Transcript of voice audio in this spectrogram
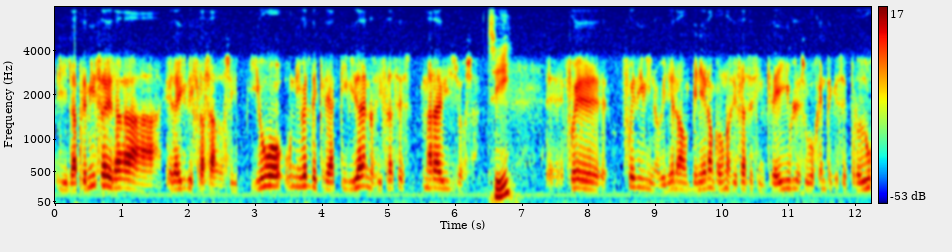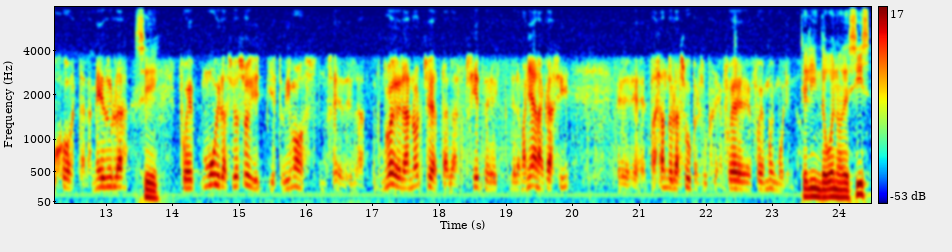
y la premisa era, era ir disfrazados y, y, hubo un nivel de creatividad en los disfraces maravillosa. ¿Sí? fue, fue divino, vinieron, vinieron con unos disfraces increíbles, hubo gente que se produjo hasta la médula. Sí. Fue muy gracioso y, estuvimos, no sé, desde las 9 de la noche hasta las 7 de, la mañana casi, eh, pasándola súper, súper bien. Fue, fue muy, muy lindo. Qué lindo. Bueno, decís,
